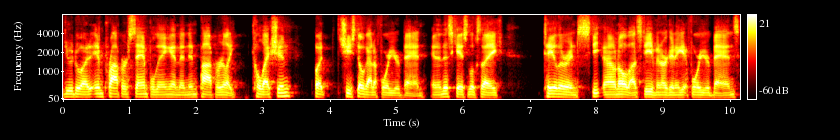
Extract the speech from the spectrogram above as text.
due to an improper sampling and an improper like collection, but she still got a four year ban. And in this case, it looks like Taylor and Steve, I don't know about Steven, are going to get four year bans.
